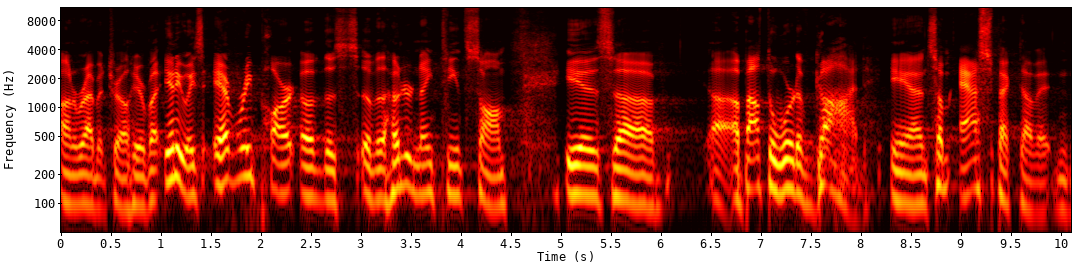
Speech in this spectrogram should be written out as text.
on a rabbit trail here, but, anyways, every part of, this, of the 119th psalm is uh, uh, about the Word of God and some aspect of it. And,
